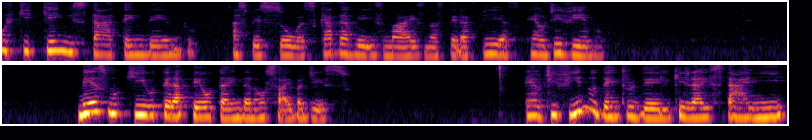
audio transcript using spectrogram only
Porque quem está atendendo as pessoas cada vez mais nas terapias é o divino. Mesmo que o terapeuta ainda não saiba disso. É o divino dentro dele que já está aí,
